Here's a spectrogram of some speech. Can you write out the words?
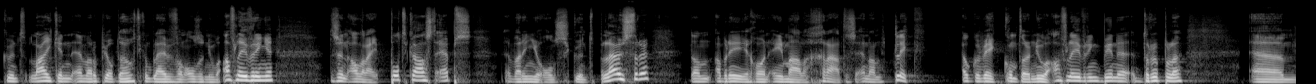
kunt liken en waarop je op de hoogte kunt blijven van onze nieuwe afleveringen. Er zijn allerlei podcast-apps waarin je ons kunt beluisteren. Dan abonneer je gewoon eenmalig gratis en dan klik. Elke week komt er een nieuwe aflevering binnen druppelen. Ehm,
